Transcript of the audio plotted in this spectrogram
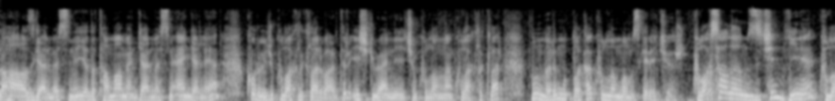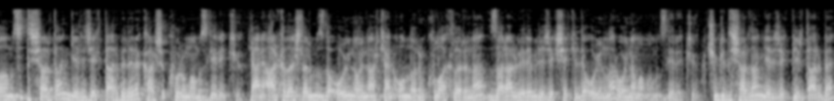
daha az gelmesini ya da tamamen gelmesini engelleyen koruyucu kulaklıklar vardır. İş güvenliği için kullanılan kulaklıklar. Bunları mutlaka kullanmamız gerekiyor. Kulak sağlığımız için yine kulağımızı dışarıdan gelecek darbelere karşı korumamız gerekiyor. Yani arkadaşlarımızla oyun oynarken onların kulaklarına zarar verebilecek şekilde oyunlar oynamamamız gerekiyor. Çünkü dışarıdan gelecek bir darbe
